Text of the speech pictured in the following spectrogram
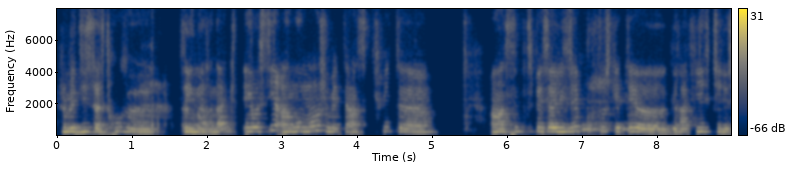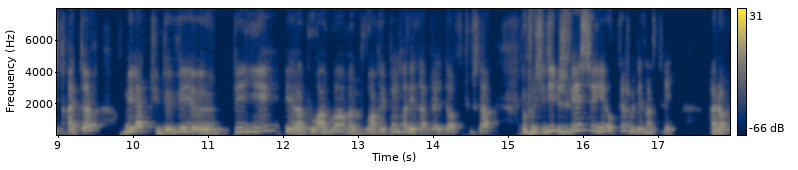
je me dis, ça se trouve c'est une arnaque. Et aussi, à un moment, je m'étais inscrite un site spécialisé pour tout ce qui était euh, graphiste, illustrateur. Mais là, tu devais euh, payer euh, pour avoir, pouvoir répondre à des appels d'offres, tout ça. Donc, je me suis dit, je vais essayer. Au pire, je me désinscris. Alors,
